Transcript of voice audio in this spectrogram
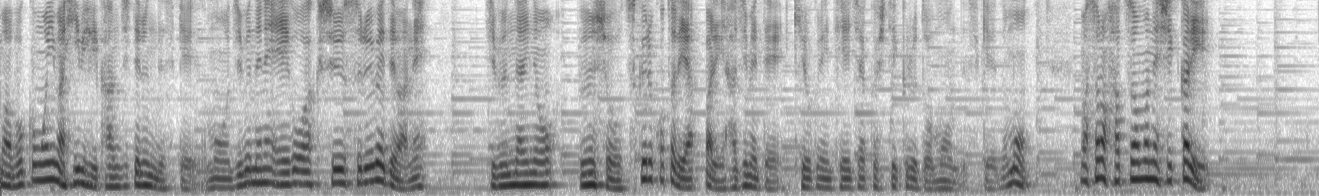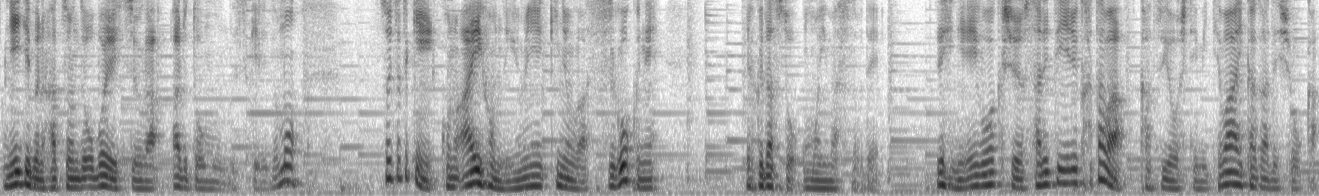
まあ僕も今日々感じてるんですけれども、自分でね、英語を学習する上ではね、自分なりの文章を作ることでやっぱり初めて記憶に定着してくると思うんですけれども、まあ、その発音もね、しっかりネイティブの発音で覚える必要があると思うんですけれども、そういった時にこの iPhone の読み上げ機能がすごくね、役立つと思いますので、ぜひね、英語学習されている方は活用してみてはいかがでしょうか。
